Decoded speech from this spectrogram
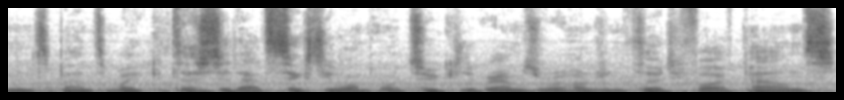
Women's bantamweight contested at 61.2 kilograms or 135 pounds.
